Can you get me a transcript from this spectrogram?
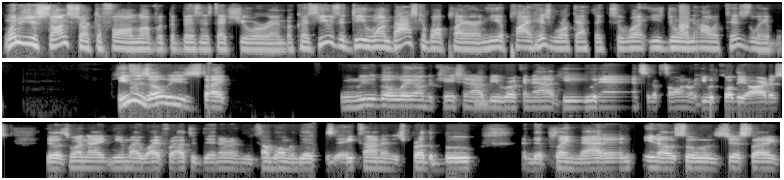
When did your son start to fall in love with the business that you were in? Because he was a D1 basketball player and he applied his work ethic to what he's doing now with his label. He was always like, when we would go away on vacation, I'd be working out. He would answer the phone or he would call the artist. There was one night, me and my wife were out to dinner and we come home and there's Akon and his brother Boo and they're playing Madden, you know. So it was just like,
